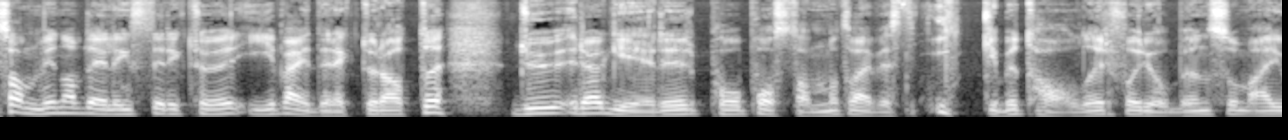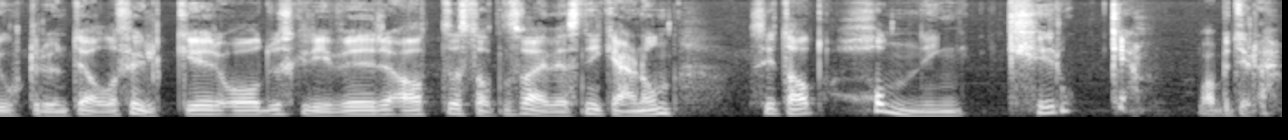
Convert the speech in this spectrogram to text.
Sandvin, avdelingsdirektør i Veidirektoratet, du reagerer på påstanden om at Vegvesenet ikke betaler for jobben som er gjort rundt i alle fylker, og du skriver at Statens vegvesen ikke er noen sitat, honningkrukke. Hva betyr det?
